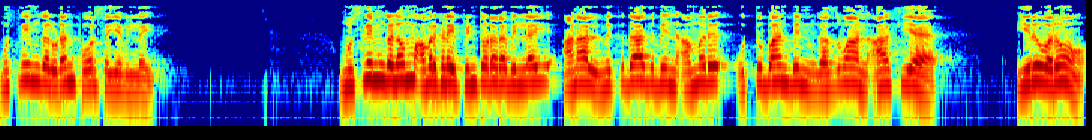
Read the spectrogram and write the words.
முஸ்லிம்களுடன் போர் செய்யவில்லை. முஸ்லிம்களும் அவர்களை பின்தொடரவில்லை. ஆனால் மிக்தாத் பின் அமரு உத்துபான் பின் கஸ்வான் ஆகிய இருவரும்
